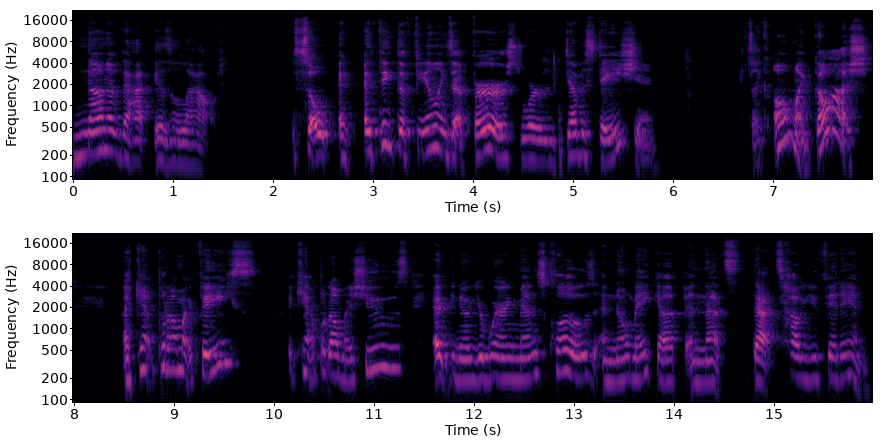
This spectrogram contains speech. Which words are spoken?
None of that is allowed. So I think the feelings at first were devastation. It's like, oh my gosh, I can't put on my face. I can't put on my shoes. You know, you're wearing men's clothes and no makeup, and that's that's how you fit in.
